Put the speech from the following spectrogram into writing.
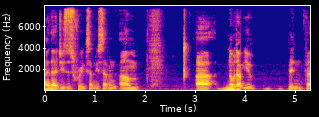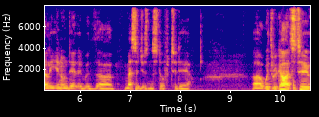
Hi there, Jesus Freak 77. Um, uh, no doubt you've been fairly inundated with uh, messages and stuff today uh, with regards to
